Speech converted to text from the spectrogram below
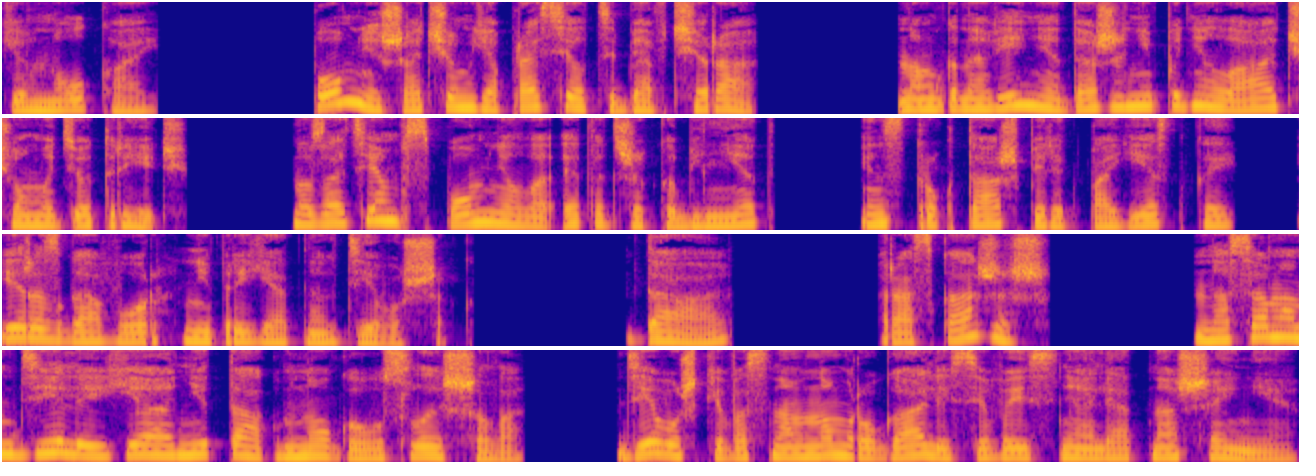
кивнул Кай. «Помнишь, о чем я просил тебя вчера?» На мгновение даже не поняла, о чем идет речь, но затем вспомнила этот же кабинет, инструктаж перед поездкой и разговор неприятных девушек. «Да. Расскажешь?» На самом деле я не так много услышала. Девушки в основном ругались и выясняли отношения.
